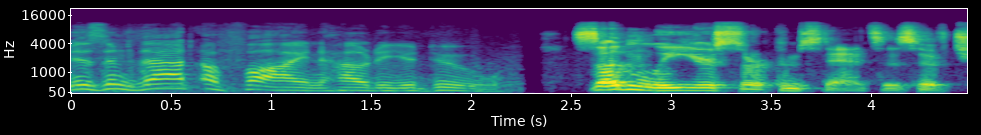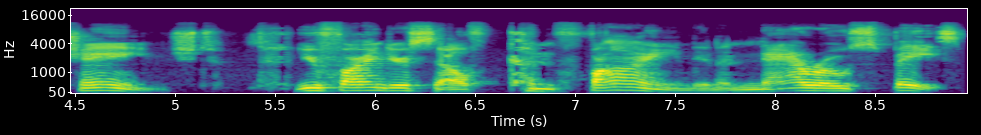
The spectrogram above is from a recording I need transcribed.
Isn't that a fine how do you do? Suddenly your circumstances have changed. You find yourself confined in a narrow space,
